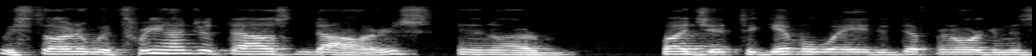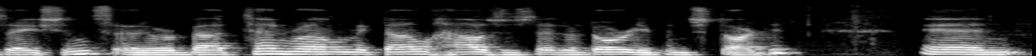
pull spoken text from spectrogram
we started with three hundred thousand dollars in our budget to give away to different organizations. There were about ten Ronald McDonald houses that had already been started, and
